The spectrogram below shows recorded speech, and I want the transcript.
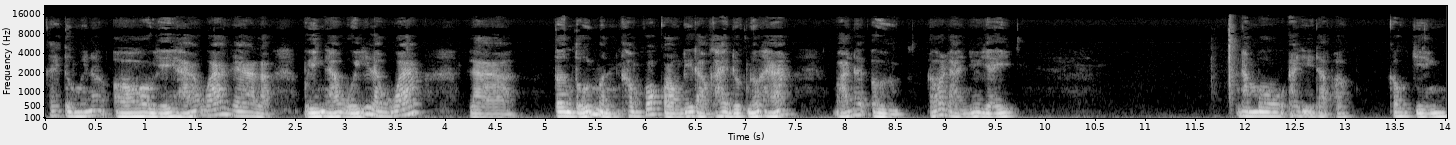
Cái tôi mới nói, ồ, vậy hả? Quá ra là bị ngạ quỷ lâu quá, là tên tuổi mình không có còn đi đầu thai được nữa hả? Bà nói ừ đó là như vậy. Nam mô a di đà phật. Câu chuyện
